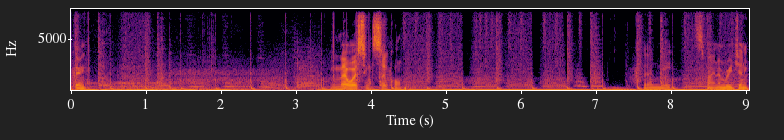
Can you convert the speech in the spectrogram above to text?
Okay. I'm wasting the second. Turn me. It's fine, I'm regenning.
